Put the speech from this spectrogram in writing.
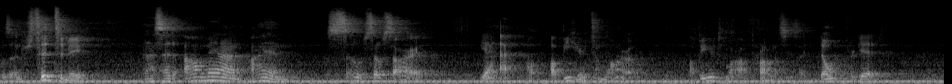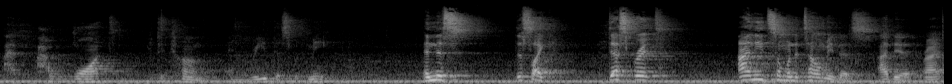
was understood to me. And I said, Oh man, I'm, I am so, so sorry. Yeah, I'll, I'll, be here tomorrow. I'll be here tomorrow, I promise. He's like, Don't forget. I, I want you to come and read this with me. And this, this like desperate, I need someone to tell me this idea, right?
